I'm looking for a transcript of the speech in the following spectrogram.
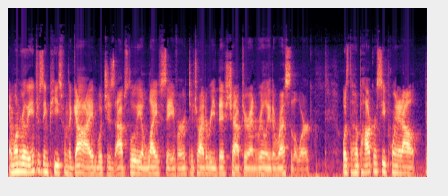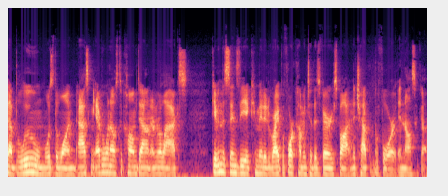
And one really interesting piece from the guide, which is absolutely a lifesaver to try to read this chapter and really the rest of the work, was the hypocrisy pointed out that Bloom was the one asking everyone else to calm down and relax, given the sins that he had committed right before coming to this very spot in the chapter before in Nausicaa.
